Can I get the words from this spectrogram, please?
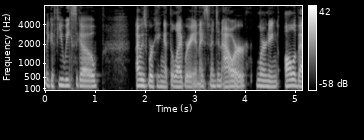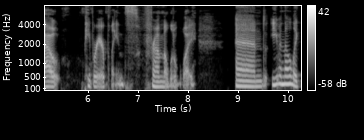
Like a few weeks ago, I was working at the library and I spent an hour learning all about paper airplanes from a little boy. And even though, like,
